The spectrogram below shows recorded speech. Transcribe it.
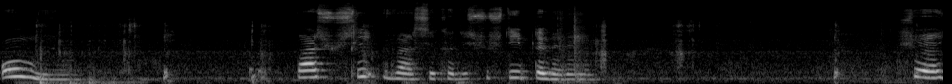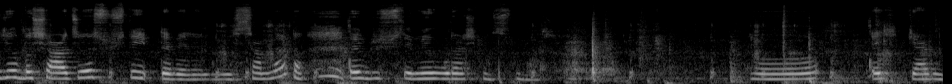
olmuyor. Bari süsleyip mi versek hadi süsleyip de verelim. Şöyle yılbaşı ağacı süsleyip de verelim insanlar da evde süslemeye uğraşmasınlar. Oo, eh gelmiyor.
